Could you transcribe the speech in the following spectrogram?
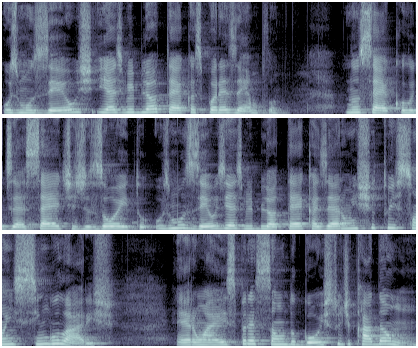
os museus e as bibliotecas, por exemplo. No século 17 e 18, os museus e as bibliotecas eram instituições singulares. Eram a expressão do gosto de cada um.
